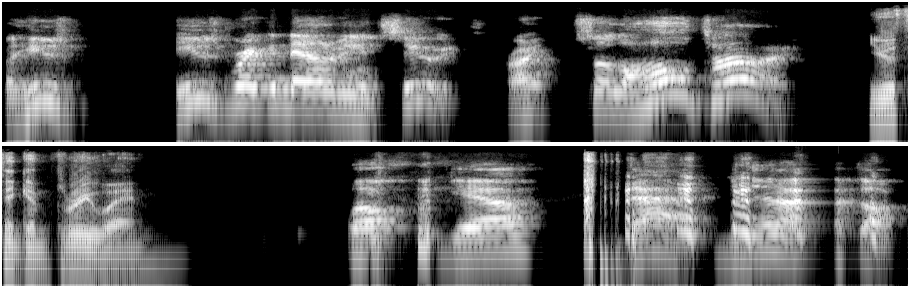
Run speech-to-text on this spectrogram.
but he was he was breaking down and being serious, right? So the whole time, You were thinking three way. well, yeah, that. But then I thought,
